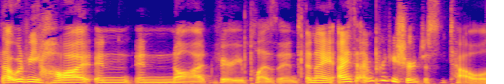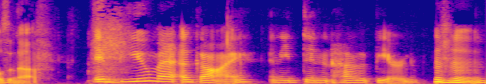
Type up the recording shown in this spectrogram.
that would be hot and and not very pleasant. And i, I i'm pretty sure just a towel's enough. If you met a guy and he didn't have a beard mm-hmm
